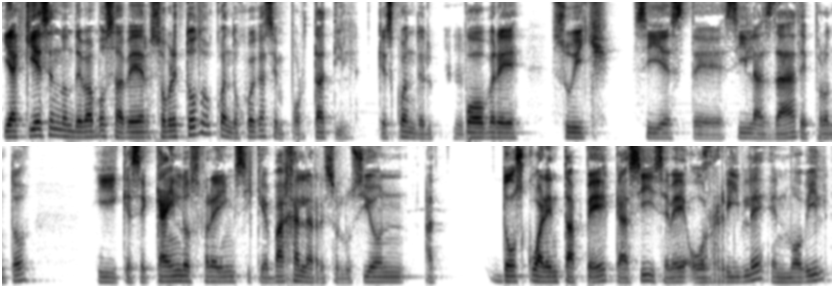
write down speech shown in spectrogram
Y aquí es en donde vamos a ver, sobre todo cuando juegas en portátil, que es cuando el pobre Switch sí, este, sí las da de pronto y que se caen los frames y que baja la resolución a 240p casi y se ve horrible en móvil.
